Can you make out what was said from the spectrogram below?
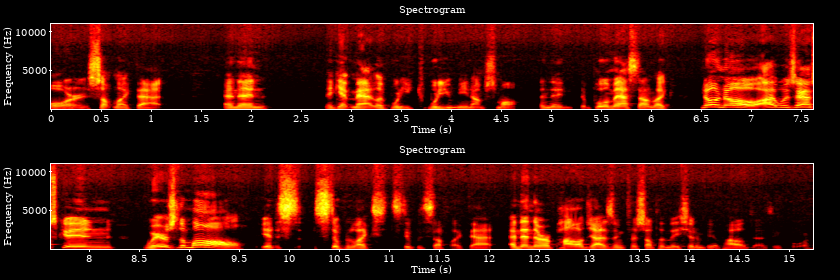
or something like that. And then they get mad like what do you what do you mean i'm small? And then they pull the mask down like no no i was asking where's the mall? It's stupid like stupid stuff like that. And then they're apologizing for something they shouldn't be apologizing for.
